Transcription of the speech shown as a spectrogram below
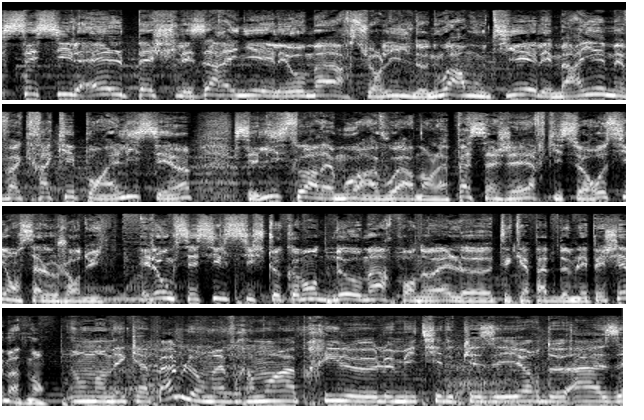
Cécile, elle, pêche les araignées et les homards sur l'île de Noirmoutier. Elle est mariée mais va craquer pour un lycéen. C'est l'histoire d'amour à voir dans La Passagère qui sort aussi en salle aujourd'hui. Et donc Cécile, si je te commande deux homards pour Noël, euh, t'es capable de me les pêcher maintenant? On en est capable, on a vraiment appris le, métier de caseilleur de A à Z.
